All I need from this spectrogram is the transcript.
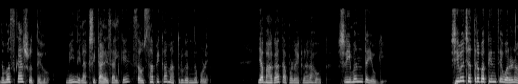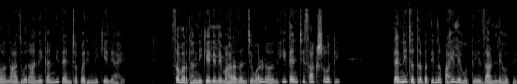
नमस्कार श्रोते हो मी निलाक्षी काळेसालके संस्थापिका मातृगंध पुणे. या भागात आपण ऐकणार आहोत श्रीमंत योगी. शिवछत्रपतींचे वर्णन आजवर अनेकांनी त्यांच्या परींनी केले आहे. समर्थांनी केलेले महाराजांचे वर्णन ही त्यांची साक्ष होती. त्यांनी छत्रपतींना पाहिले होते जाणले होते.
